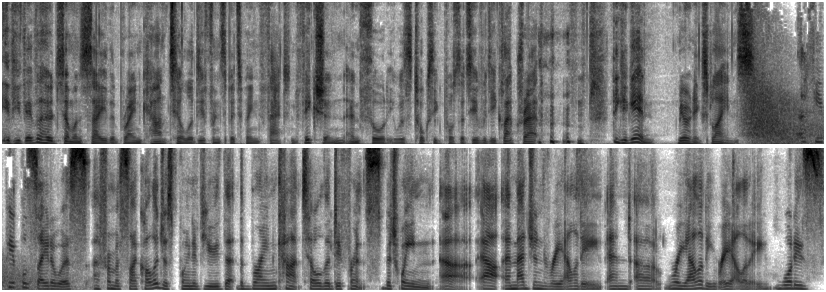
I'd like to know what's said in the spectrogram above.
if you've ever heard someone say the brain can't tell the difference between fact and fiction and thought it was toxic positivity claptrap, think again. Muireann explains. A few people say to us, uh, from a psychologist point of view, that the brain can't tell the difference between uh, our imagined reality and uh, reality reality. What is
